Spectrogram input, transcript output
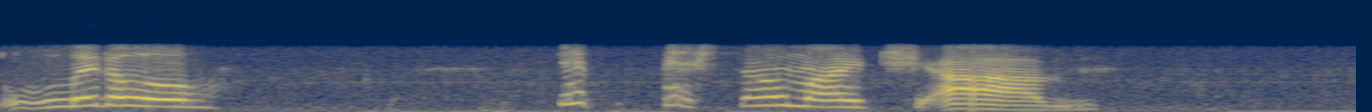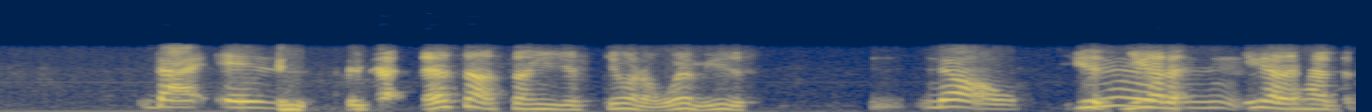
little yet there's so much um that is That, that's not something you just do on a whim. You just no you, you gotta you gotta have to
